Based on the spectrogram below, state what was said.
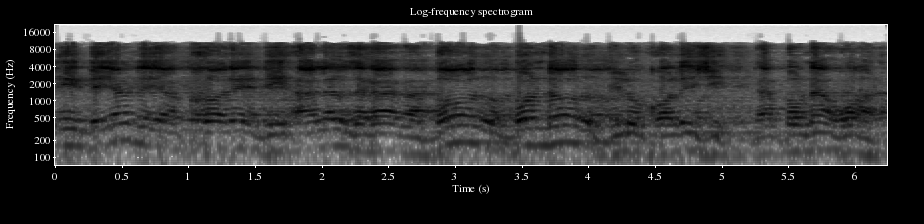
ဒီတယောက်တယောက်ခေါ်တဲ့ဒီအလုံးစကားကဘောတို့ဘွန်တော်တို့ဒီလိုခေါ်လို့ရှိတယ်ဒါပုံနာဝါတာ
